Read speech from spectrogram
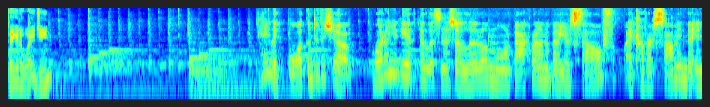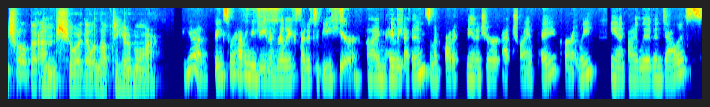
Take it away, Jean. Haley, welcome to the show. Why don't you give the listeners a little more background about yourself? I covered some in the intro, but I'm sure they would love to hear more. Yeah, thanks for having me, Jean. I'm really excited to be here. I'm Haley Evans. I'm a product manager at Triumph Pay currently, and I live in Dallas,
